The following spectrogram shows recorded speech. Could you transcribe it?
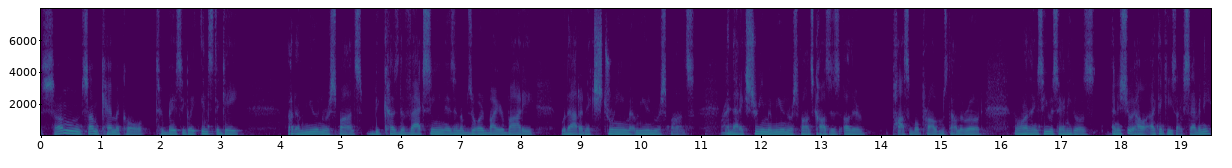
some some chemical to basically instigate an immune response because the vaccine isn't absorbed by your body without an extreme immune response, and that extreme immune response causes other possible problems down the road. And one of the things he was saying, he goes, and it's true. How I think he's like seventy.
